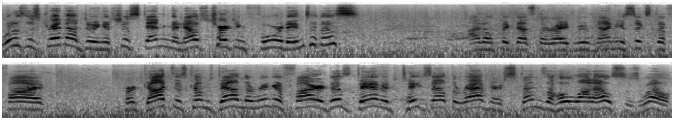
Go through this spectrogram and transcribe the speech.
What is this Dreadnought doing? It's just standing there. Now it's charging forward into this? I don't think that's the right move. 96 to 5. Purgatus comes down the ring of fire, does damage, takes out the Ravener, stuns a whole lot else as well.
